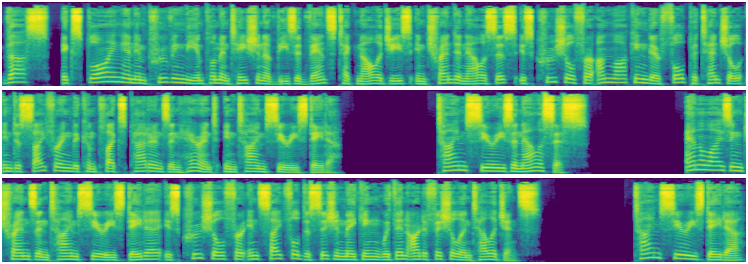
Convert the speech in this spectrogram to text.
Thus, exploring and improving the implementation of these advanced technologies in trend analysis is crucial for unlocking their full potential in deciphering the complex patterns inherent in time series data. Time series analysis. Analyzing trends in time series data is crucial for insightful decision making within artificial intelligence. Time series data,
